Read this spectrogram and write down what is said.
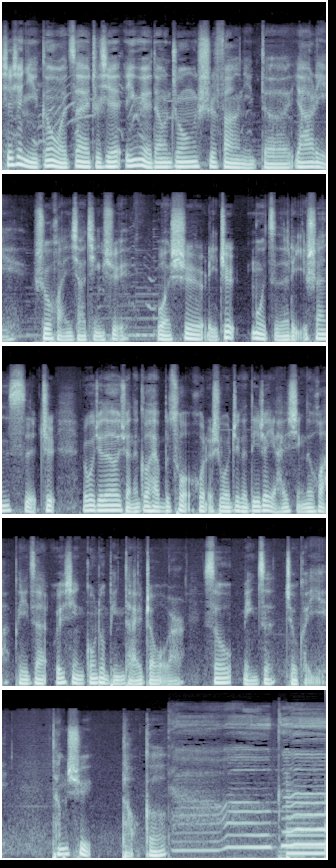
谢谢你跟我在这些音乐当中释放你的压力，舒缓一下情绪。我是李志，木子李山四志。如果觉得选的歌还不错，或者说这个 DJ 也还行的话，可以在微信公众平台找我玩，搜名字就可以。汤旭，祷歌。祷歌。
